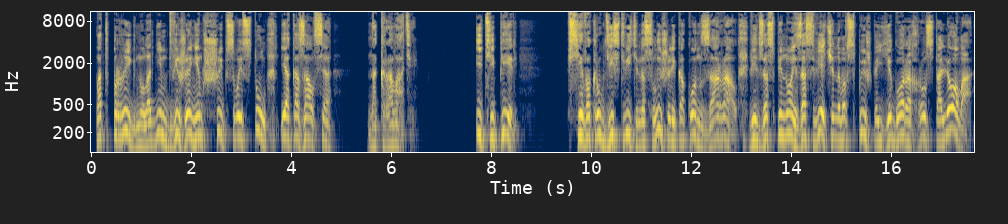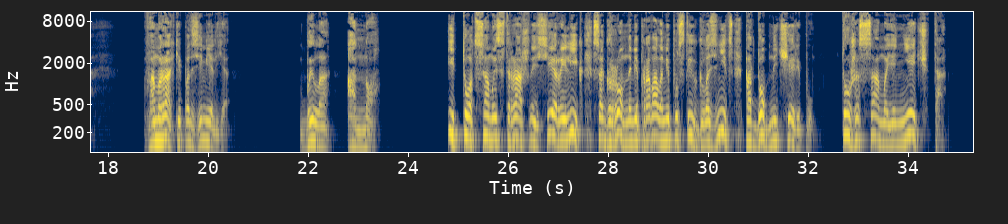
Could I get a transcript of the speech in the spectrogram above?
Подпрыгнул одним движением, шип свой стул и оказался на кровати. И теперь Все вокруг действительно слышали, как он заорал, ведь за спиной засвеченного вспышкой Егора Хрусталева во мраке подземелья было оно. И тот самый страшный серый лик с огромными провалами пустых глазниц, подобный черепу. То же самое нечто,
